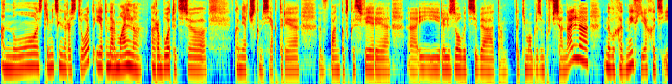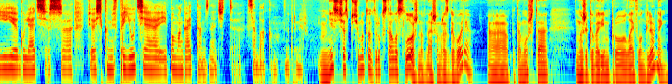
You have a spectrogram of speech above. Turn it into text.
оно стремительно растет, и это нормально работать э, коммерческом секторе, в банковской сфере э, и реализовывать себя там таким образом профессионально, на выходных ехать и гулять с песиками в приюте и помогать там, значит, э, собакам, например. Мне сейчас почему-то вдруг стало сложно в нашем разговоре, э, потому что мы же говорим про lifelong learning.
